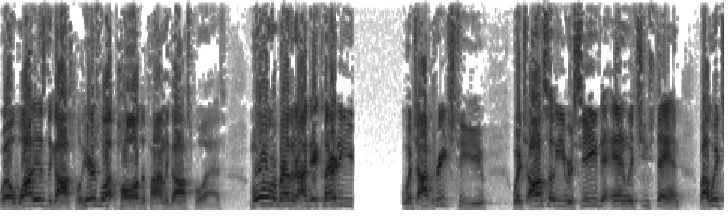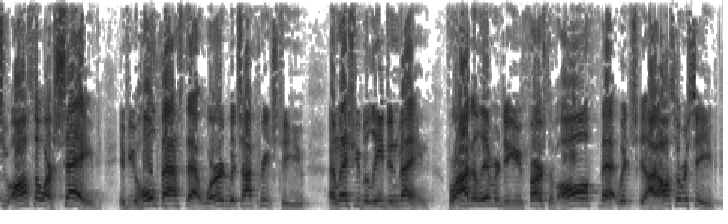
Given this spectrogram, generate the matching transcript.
Well, what is the gospel? Here's what Paul defined the gospel as. Moreover, brethren, I declare to you, which I preach to you, which also you received and which you stand, by which you also are saved, if you hold fast that word which I preached to you, unless you believed in vain. For I delivered to you first of all that which I also received,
